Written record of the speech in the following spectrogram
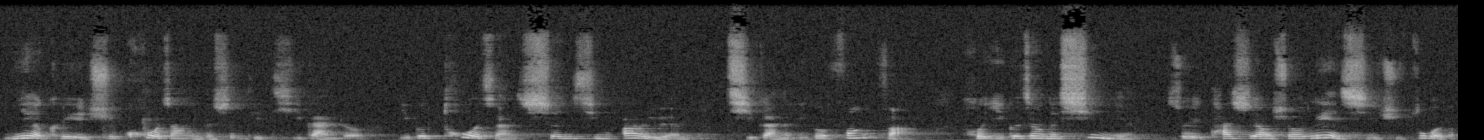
你也可以去扩张你的身体体感的一个拓展身心二元体感的一个方法和一个这样的信念，所以它是要需要练习去做的。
